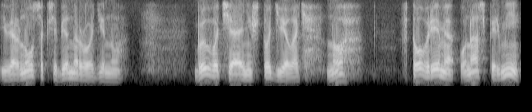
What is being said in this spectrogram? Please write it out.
и вернулся к себе на родину. Был в отчаянии, что делать. Но в то время у нас в Перми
